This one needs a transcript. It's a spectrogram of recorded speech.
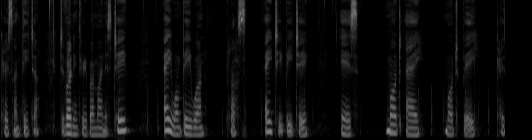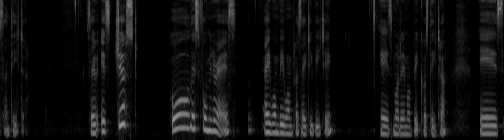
cosine theta. dividing through by minus 2, a1b1 plus a2b2 is mod a mod b cosine theta. So it's just all this formula is a1b1 plus a2b2 is mod a mod b cos theta is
